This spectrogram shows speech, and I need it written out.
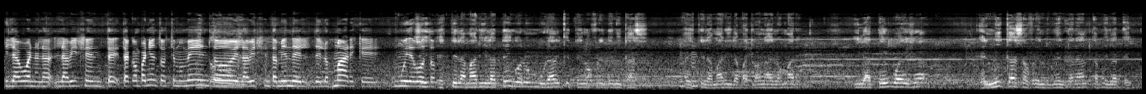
Y la, bueno, la, la Virgen te, te acompañó en todo este momento, y la. Virgen también de, de los mares, que es muy devoto. Sí, Estela Mari la tengo en un mural que tengo frente a mi casa. Ahí Estela Mari, la patrona de los mares. Y la tengo a ella en mi casa frente a un ventanal, también la tengo.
